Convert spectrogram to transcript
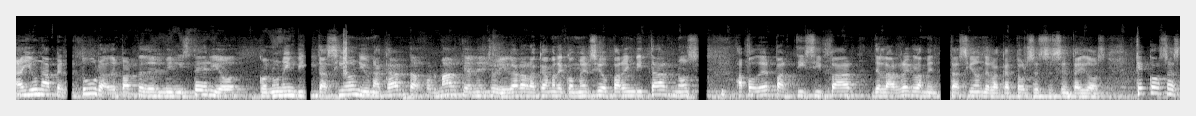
Hay una apertura de parte del ministerio con una invitación y una carta formal que han hecho llegar a la Cámara de Comercio para invitarnos a poder participar de la reglamentación de la 1462. ¿Qué cosas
